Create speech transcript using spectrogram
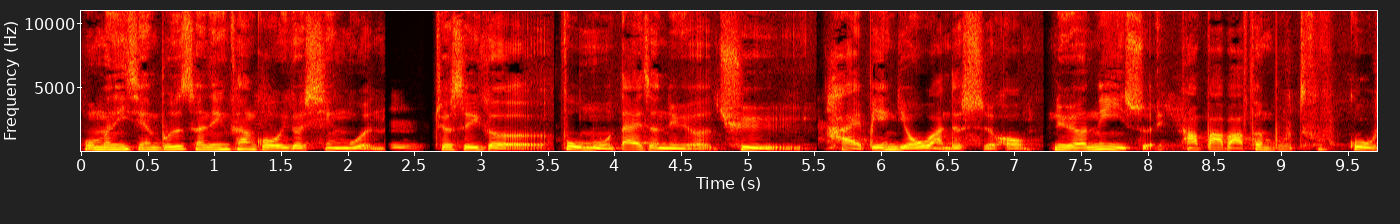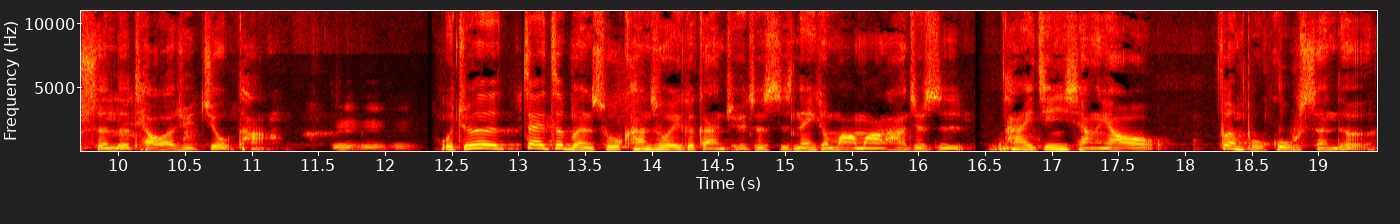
我们以前不是曾经看过一个新闻，嗯就是一个父母带着女儿去海边游玩的时候，女儿溺水，然后爸爸奋不顾身的跳下去救她。嗯嗯嗯，我觉得在这本书看出了一个感觉，就是那个妈妈她就是她已经想要奋不顾身的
